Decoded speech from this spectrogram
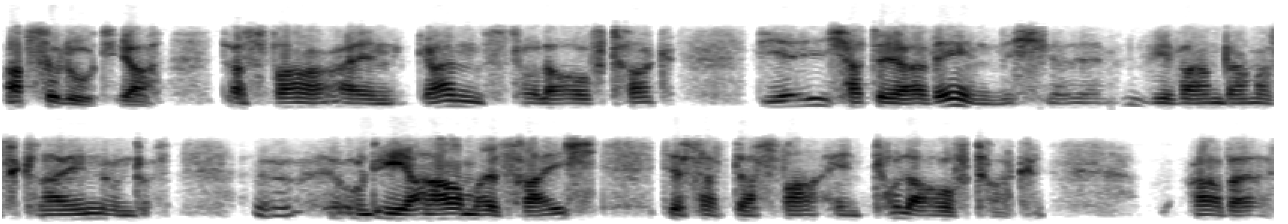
Absolut, ja. Das war ein ganz toller Auftrag. Wir, ich hatte ja erwähnt, ich, äh, wir waren damals klein und, äh, und eher arm als reich. Deshalb, das war ein toller Auftrag. Aber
